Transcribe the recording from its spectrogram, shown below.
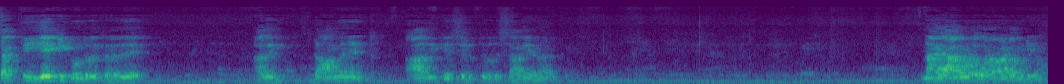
சக்தி இயக்கி கொண்டிருக்கிறது. அதில் டாமினன்ட் ஆதிக்கம் செலுத்துவது சாதியனா இருக்கு. நான் யாரோட உறவாட முடியும்?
